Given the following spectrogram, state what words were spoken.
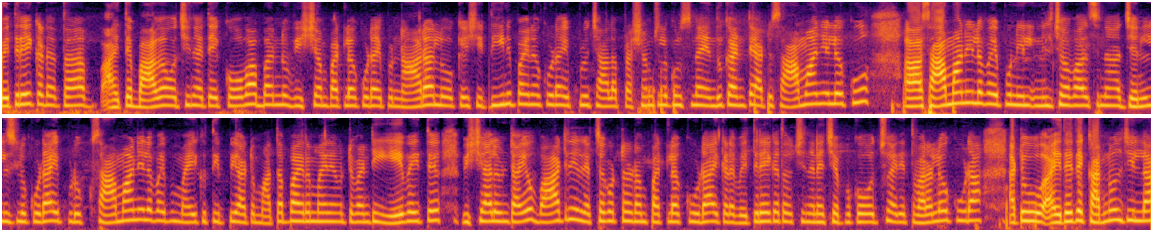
వ్యతిరేకత అయితే బాగా వచ్చింది. అయితే కోవా బన్ను విషయం పట్ల కూడా ఇప్పుడు నారా లోకేష్ దీనిపైన కూడా ఇప్పుడు చాలా ప్రశంసలు కురుస్తున్నాయి. ఎందుకంటే అటు సామాన్యులకు సామాన్యుల వైపు నిల్ నిల్చోవాల్సిన జర్నలిస్టులు కూడా ఇప్పుడు సామాన్యుల వైపు మైకు తిప్పి అటు మతపరమైనటువంటి ఏవైతే విషయాలు ఉంటాయో వాటిని రెచ్చగొట్టడం పట్ల కూడా ఇక్కడ వ్యతిరేకత వచ్చిందనే చెప్పుకోవచ్చు. అయితే త్వరలో కూడా అటు ఏదైతే కర్నూలు జిల్లా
